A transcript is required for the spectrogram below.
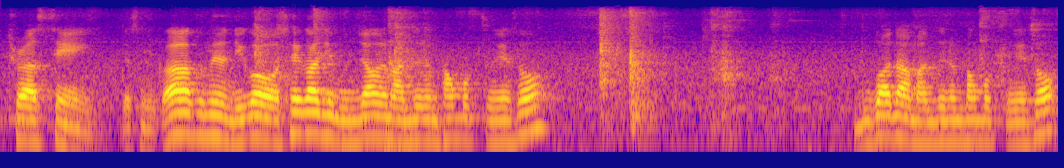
interesting 됐습니까? 그러면 이거 세 가지 문장을 만드는 방법 중에서 누가 다 만드는 방법 중에서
